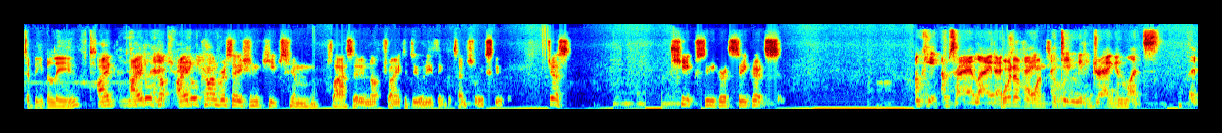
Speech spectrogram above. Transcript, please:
to be believed. I, idle, co- idle conversation keeps him placid and not trying to do anything potentially stupid. Just keep secrets secrets. Okay, I'm sorry, I lied. Actually. Whatever I, one's I allowed. did meet a dragon once, but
